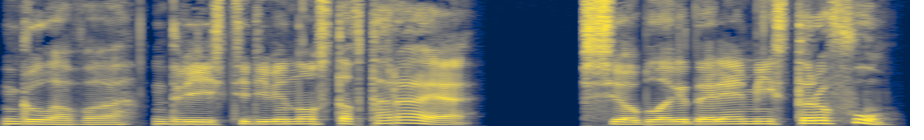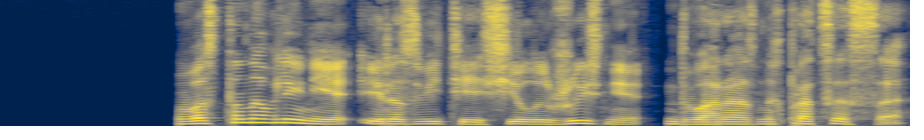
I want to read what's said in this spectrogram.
Глава 292. Все благодаря мистеру Фу. Восстановление и развитие силы жизни – два разных процесса.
